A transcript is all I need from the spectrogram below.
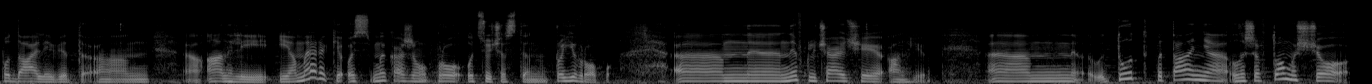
подалі від е, Англії і Америки. Ось ми кажемо про оцю частину, про Європу, е, не включаючи Англію. Тут питання лише в тому, що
